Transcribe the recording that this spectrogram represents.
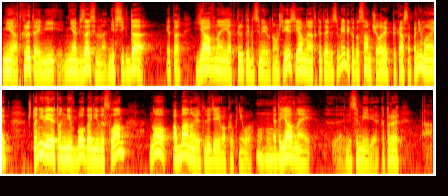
не открытое, не, не обязательно, не всегда это явное и открытое лицемерие. Потому что есть явное и открытое лицемерие, когда сам человек прекрасно понимает, что не верит он ни в Бога, ни в ислам, но обманывает людей вокруг него. Это явное э, лицемерие, которое а,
